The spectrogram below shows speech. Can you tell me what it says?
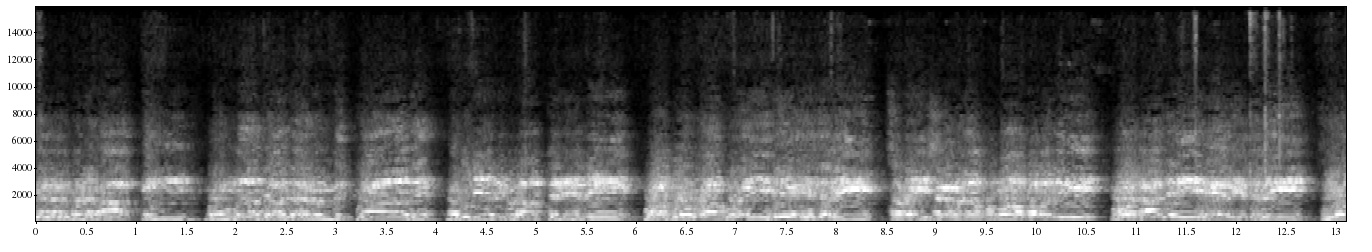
பிரம்மணவாக்கியம் பிரம்மாச்சாரம் வித்யாது. நவிநேரிகுலாத்த நேரே யோ பூர்வாங்குரைஹே எதிரே. சபை சரவணபமோ பவதி. யோ ராஜைஹே எதிரே. யோ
